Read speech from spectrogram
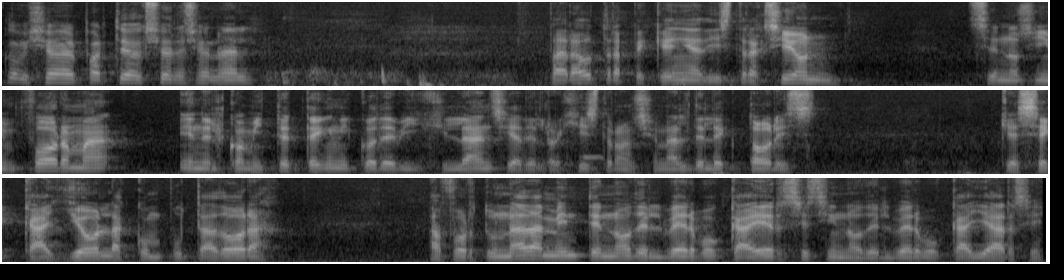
Comisión del Partido Acción Nacional. Para otra pequeña distracción, se nos informa en el Comité Técnico de Vigilancia del Registro Nacional de Electores que se cayó la computadora. Afortunadamente no del verbo caerse, sino del verbo callarse.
